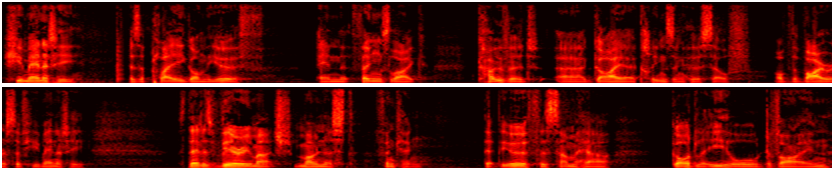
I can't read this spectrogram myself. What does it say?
humanity is a plague on the earth, and that things like COVID, uh, Gaia cleansing herself of the virus of humanity. So that is very much monist thinking, that the earth is somehow godly or divine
